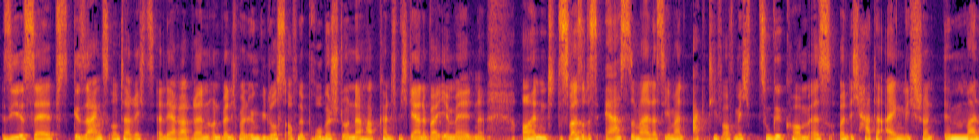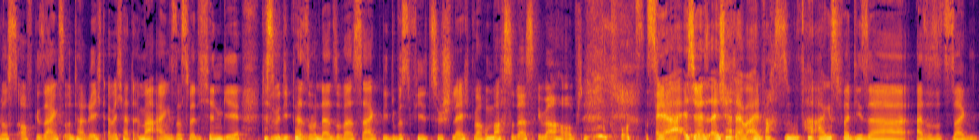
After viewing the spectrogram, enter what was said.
Sie ist selbst Gesangsunterrichtslehrerin und wenn ich mal irgendwie Lust auf eine Probestunde habe, kann ich mich gerne bei ihr melden. Und das war so das erste Mal, dass jemand aktiv auf mich zugekommen ist und ich hatte eigentlich schon immer Lust auf Gesangsunterricht, aber ich hatte immer Angst, dass wenn ich hingehe, dass mir die Person dann sowas sagt, wie du bist viel zu schlecht, warum machst du das überhaupt? ja, ich, ich hatte aber einfach super Angst vor dieser, also sozusagen sozusagen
